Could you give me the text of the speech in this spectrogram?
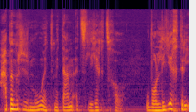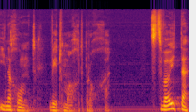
Haben wir den Mut, mit dem ins Licht zu kommen. Und wo Licht reinkommt, wird Macht gebrochen. Das Zweite,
